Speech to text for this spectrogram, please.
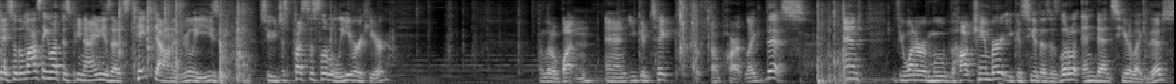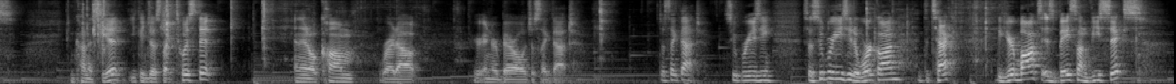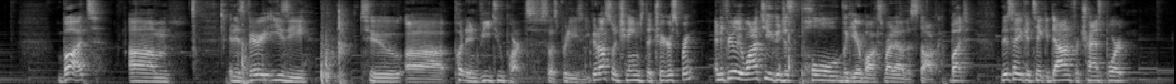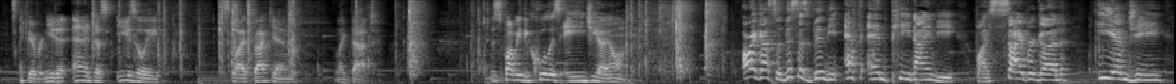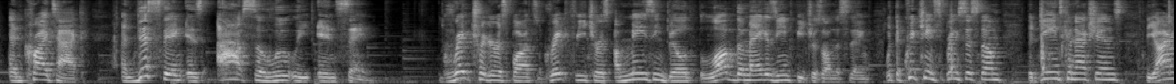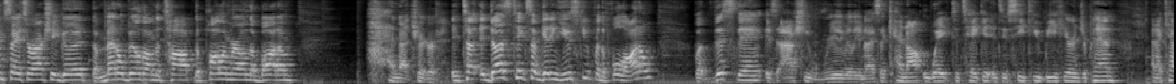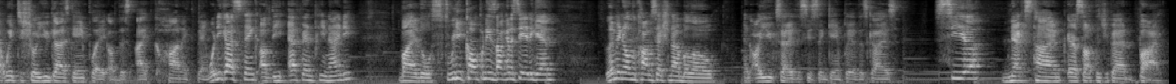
Okay, so the last thing about this P90 is that its takedown is really easy. So you just press this little lever here, a little button, and you can take apart like this. And if you want to remove the hop chamber, you can see that there's little indents here like this. You can kind of see it. You can just like twist it, and then it'll come right out your inner barrel just like that. Just like that. Super easy. So super easy to work on. The tech. The gearbox is based on V6 but um, it is very easy to uh, put in V2 parts, so it's pretty easy. You could also change the trigger spring, and if you really wanted to, you could just pull the gearbox right out of the stock. But this is how you could take it down for transport if you ever need it, and it just easily slides back in like that. This is probably the coolest AEG I own. All right, guys, so this has been the FNP90 by Cybergun, EMG, and Krytac. And this thing is absolutely insane. Great trigger response, great features, amazing build. Love the magazine features on this thing. With the quick change spring system, the Dean's connections, the iron sights are actually good, the metal build on the top, the polymer on the bottom, and that trigger. It, it does take some getting used to for the full auto, but this thing is actually really, really nice. I cannot wait to take it into CQB here in Japan and I can't wait to show you guys gameplay of this iconic thing. What do you guys think of the FNP90 by those three companies? Not gonna say it again. Let me know in the comment section down below. And are you excited to see some gameplay of this, guys? See ya next time. Airsoft in Japan. Bye.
